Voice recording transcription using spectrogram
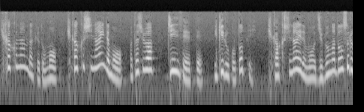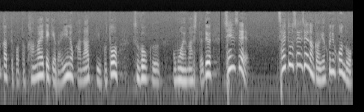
比較なんだけども比較しないでも私は人生って生きることって比較しないでも自分がどうするかってことを考えていけばいいのかなっていうことをすごく思いました。で先生斉藤先生なんか逆に今度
